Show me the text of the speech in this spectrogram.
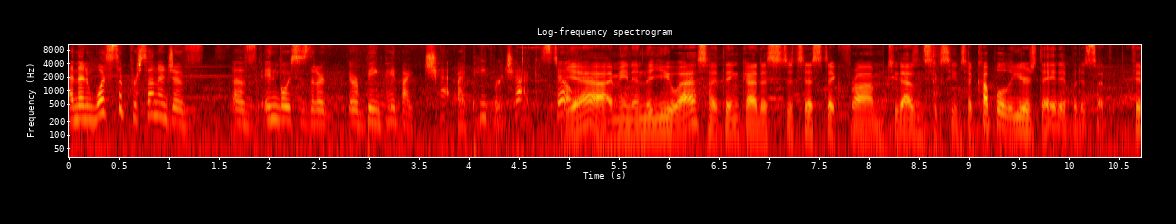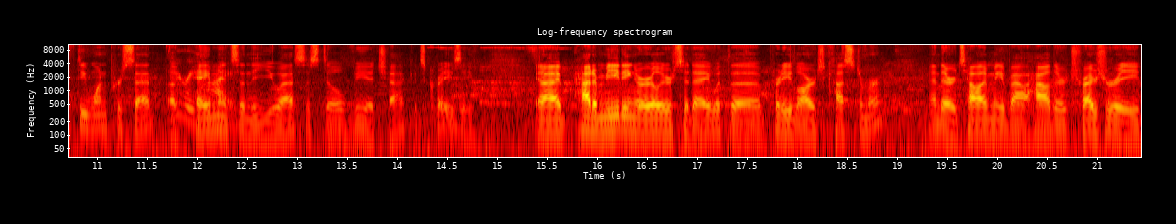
And then what's the percentage of of invoices that are, are being paid by check, by paper check still. Yeah, I mean in the US, I think got a statistic from 2016, it's a couple of years dated, but it's like 51% of Very payments high. in the US is still via check, it's crazy. And I had a meeting earlier today with a pretty large customer, and they're telling me about how their treasury,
